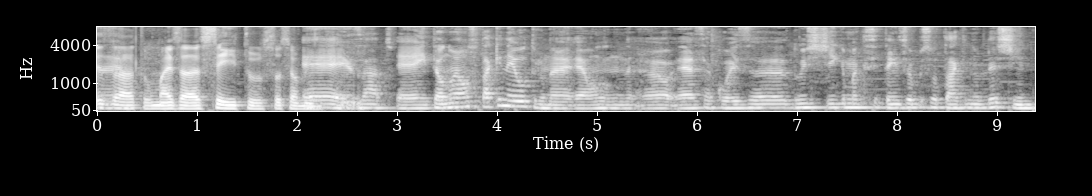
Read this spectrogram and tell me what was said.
Né? Exato, né? mais aceito socialmente. É, exato. É, então não é um sotaque neutro, né? É, um, é essa coisa do estigma que se tem sobre o sotaque nordestino.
